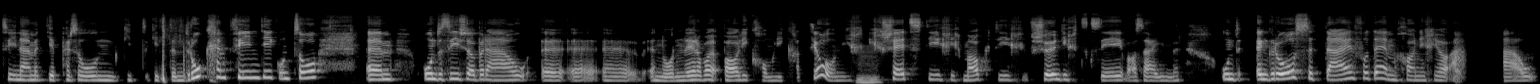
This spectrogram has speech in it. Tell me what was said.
Sie nehmen die Person, gibt, gibt eine Druckempfindung und so. Ähm, und es ist aber auch äh, äh, äh eine nonverbale Kommunikation. Ich, mhm. ich schätze dich, ich mag dich, schön dich zu sehen, was auch immer. Und ein grosser Teil von dem kann ich ja auch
